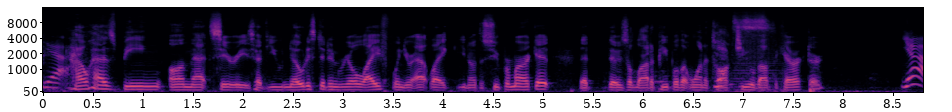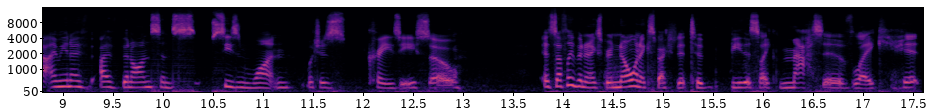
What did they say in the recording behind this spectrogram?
Yeah. How has being on that series, have you noticed it in real life when you're at like, you know, the supermarket that there's a lot of people that want to talk to you about the character? Yeah, I mean, I've I've been on since season one, which is crazy. So it's definitely been an experience. No one expected it to be this like massive like hit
